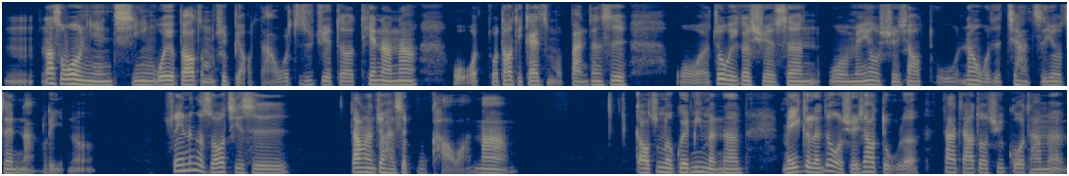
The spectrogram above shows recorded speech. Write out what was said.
嗯，那时候我很年轻，我也不知道怎么去表达，我只是觉得天哪，那我我我到底该怎么办？但是我作为一个学生，我没有学校读，那我的价值又在哪里呢？所以那个时候其实，当然就还是补考啊。那高中的闺蜜们呢，每一个人都有学校读了，大家都去过他们。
